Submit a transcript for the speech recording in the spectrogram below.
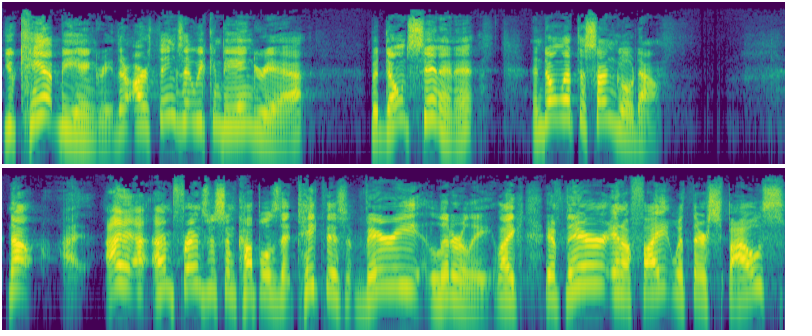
you can't be angry. There are things that we can be angry at, but don't sin in it, and don't let the sun go down. Now, I, I, I'm friends with some couples that take this very literally. Like, if they're in a fight with their spouse,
